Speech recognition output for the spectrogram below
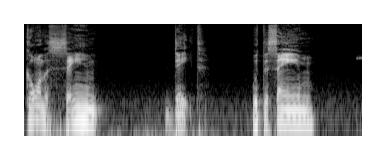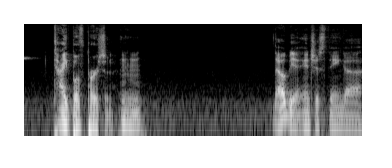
go on the same date with the same type of person. That would be an interesting uh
